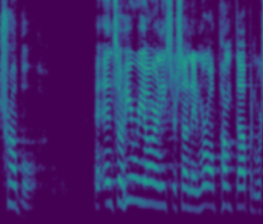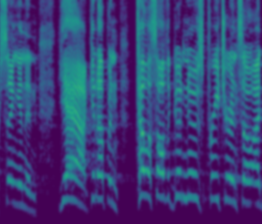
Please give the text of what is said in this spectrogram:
trouble. And so here we are on Easter Sunday, and we're all pumped up and we're singing, and yeah, get up and tell us all the good news, preacher. And so I,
